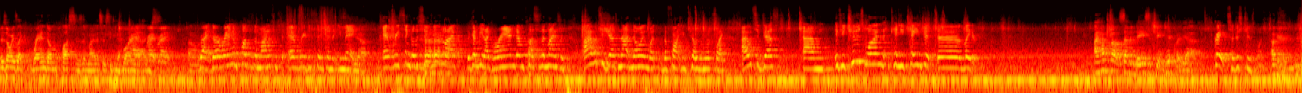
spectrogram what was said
there's always like random pluses and minuses to each one. Right, right, just- right. I don't know. Right, there are random pluses and minuses to every decision that you make. Yeah. Every single decision in your life, they're going to be like random pluses and minuses. I would suggest not knowing what the font you've chosen looks like. I would suggest um, if you choose one, can you change it uh, later? I have about seven days to change it, but yeah. Great, so just choose one. Okay. just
